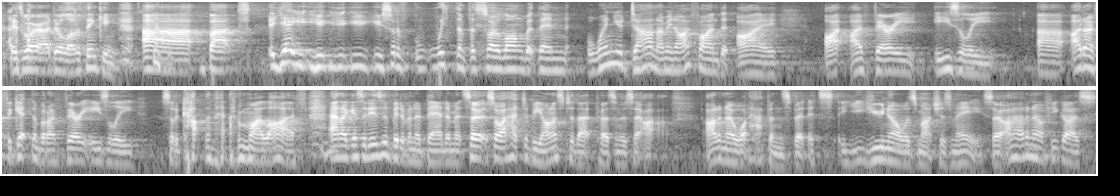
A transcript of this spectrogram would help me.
is where I do a lot of thinking. Uh, but yeah, you, you, you, you sort of with them for so long, but then when you're done, I mean I find that I I, I very easily uh, I don't forget them, but I very easily sort of cut them out of my life, and I guess it is a bit of an abandonment. So so I had to be honest to that person to say. I, I don't know what happens, but it's you you know as much as me. So I don't know if you guys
